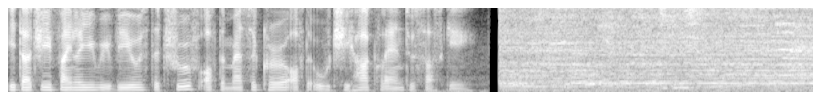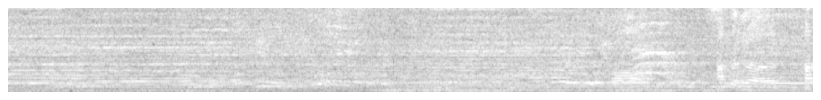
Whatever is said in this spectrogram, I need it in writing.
Itachi finally reveals the truth of the massacre of the Uchiha clan to Sasuke. Oh. 他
